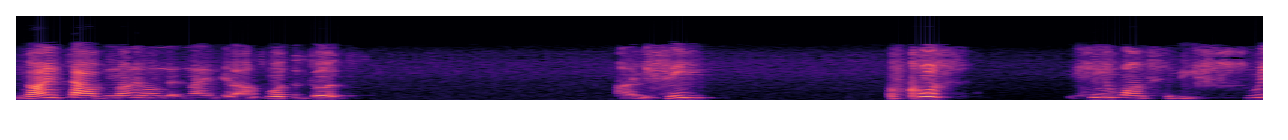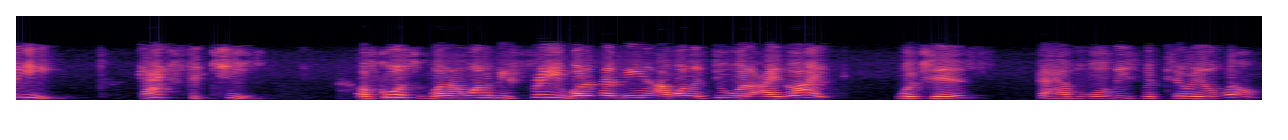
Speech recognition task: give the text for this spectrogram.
nine thousand nine hundred ninety dollars worth of goods. Uh, you see, of course, he wants to be free. That's the key. Of course, when I want to be free, what does that mean? I want to do what I like, which is to have all these material wealth.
